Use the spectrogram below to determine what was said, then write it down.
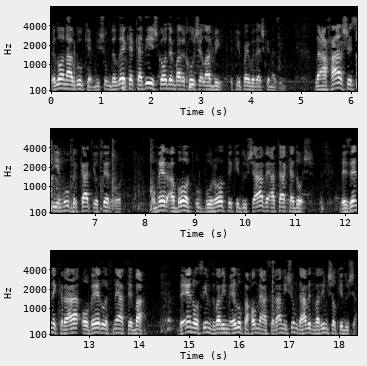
ולא נהגו כן, משום דלקה קדיש קודם ברכו של ערבית, if you pray with אשכנזים. לאחר שסיימו ברכת יוצר אור, אומר אבות וגבורות וקדושה ואתה קדוש, וזה נקרא עובר לפני התיבה, ואין עושים דברים אלו פחות מעשרה, משום דהווה דברים של קדושה.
